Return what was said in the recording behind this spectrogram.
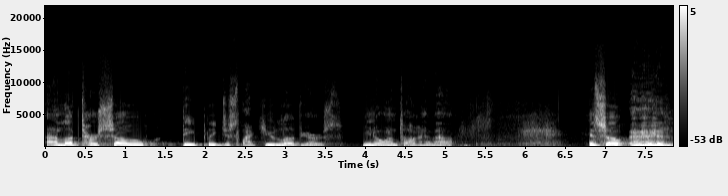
I loved her so deeply, just like you love yours. You know what I'm talking about. And so,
